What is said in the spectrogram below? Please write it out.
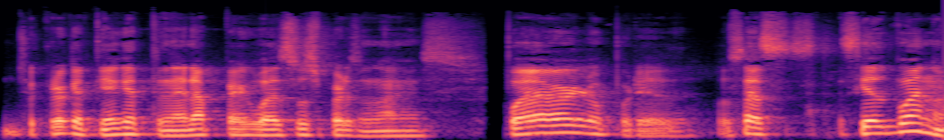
Yo creo que tiene que tener apego a esos personajes. Puede verlo por él. O sea, sí es bueno.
